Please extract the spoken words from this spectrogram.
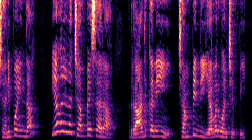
చనిపోయిందా? ఎవరైనా చంపేశారా? రాధికని చంపింది ఎవరు అని చెప్పి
